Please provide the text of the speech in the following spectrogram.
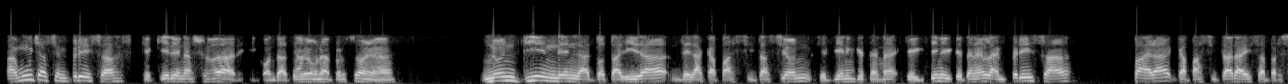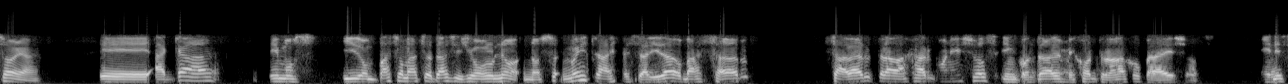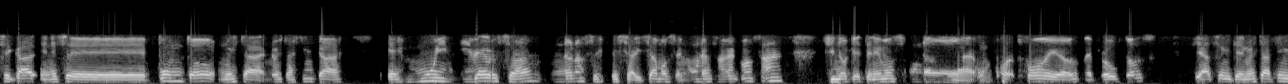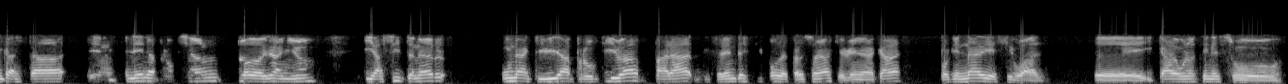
a muchas empresas que quieren ayudar y contratar a una persona, no entienden la totalidad de la capacitación que tienen que tener que tiene que tener la empresa para capacitar a esa persona. Eh, acá hemos ido un paso más atrás y dijimos, no, nos- nuestra especialidad va a ser saber trabajar con ellos y encontrar el mejor trabajo para ellos. En ese en ese punto nuestra nuestra finca es muy diversa, no nos especializamos en una sola cosa, sino que tenemos una- un portfolio de productos que hacen que nuestra finca está en plena producción todo el año y así tener una actividad productiva para diferentes tipos de personas que vienen acá, porque nadie es igual eh, y cada uno tiene su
